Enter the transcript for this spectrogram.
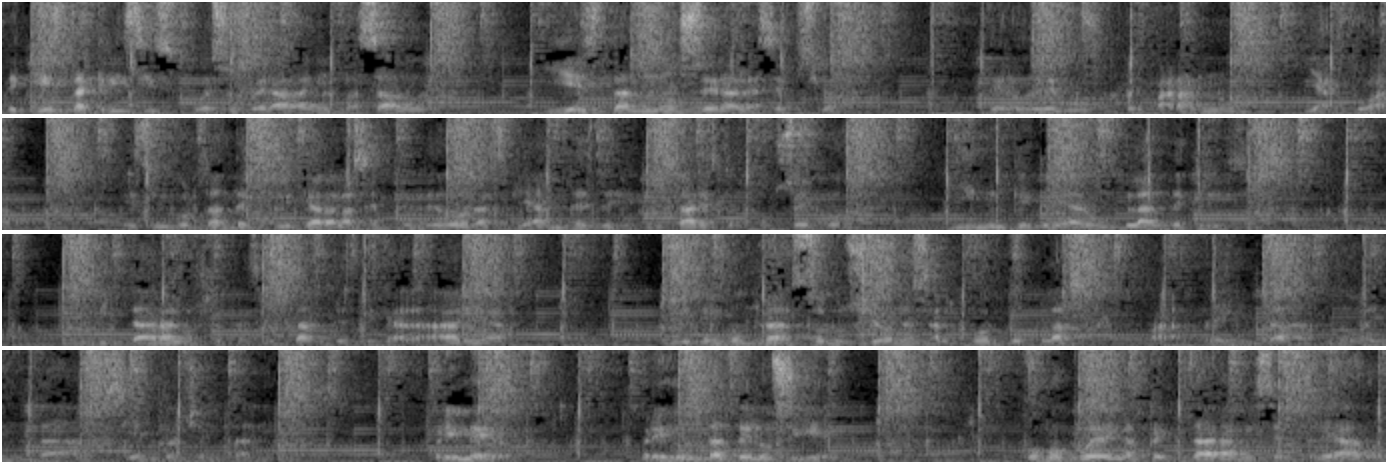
de que esta crisis fue superada en el pasado y esta no será la excepción, pero debemos prepararnos y actuar. Es importante explicar a las emprendedoras que antes de ejecutar estos consejos tienen que crear un plan de crisis, invitar a los representantes de cada área y encontrar soluciones al corto plazo para 30, 90, 180 días. Primero, pregúntate lo siguiente. ¿Cómo pueden afectar a mis empleados?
